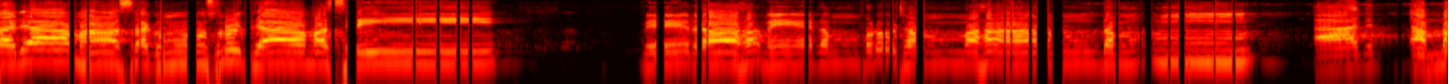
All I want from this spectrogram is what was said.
తజామాసగం సృజామసీ. వేదాహమేదం పురుషం మహాంతం ఆది అమ్మ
